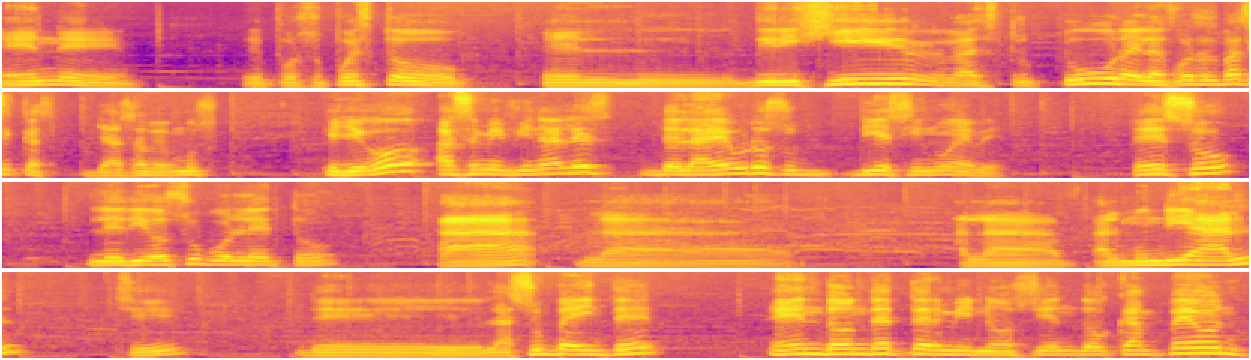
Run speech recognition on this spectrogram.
en, eh, eh, por supuesto, el dirigir la estructura y las fuerzas básicas. Ya sabemos que llegó a semifinales de la Euro Sub-19. Eso le dio su boleto a la, a la, al Mundial, ¿sí? De la Sub-20, en donde terminó siendo campeón,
